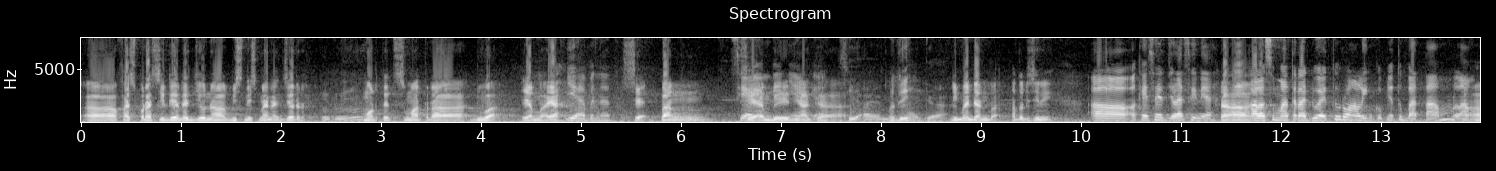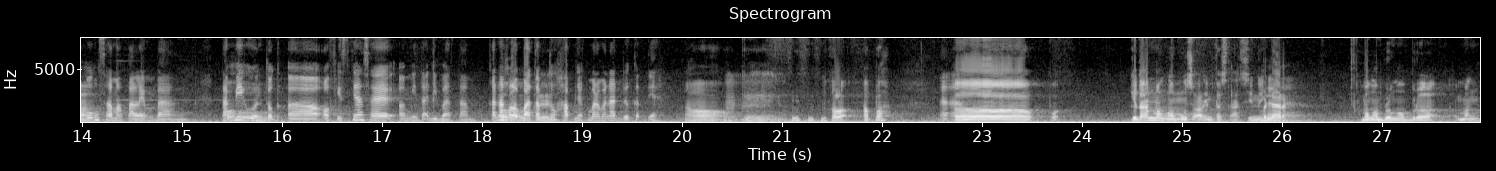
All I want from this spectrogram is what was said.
uh, Vice President Regional Business Manager Mortgage Sumatera 2 ya Mbak ya? Iya benar. Si- Bank CIMB CIMB Niaga. CIMB Berarti Niaga. di Medan Mbak atau di sini? Eh, Oke saya jelasin ya. Ah, ah. Kalau Sumatera 2 itu ruang lingkupnya tuh Batam, Lampung, Ah, sama Palembang. Tapi Oh. untuk eh, office-nya saya eh, minta di Batam. Karena Oh, kalau Batam tuh hubnya ke mana-mana deket ya. Oh, oke. Kalau apa? Ah, eh, po- kita kan mau ngomong soal investasi nih. Benar. Mau ngobrol-ngobrol, emang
